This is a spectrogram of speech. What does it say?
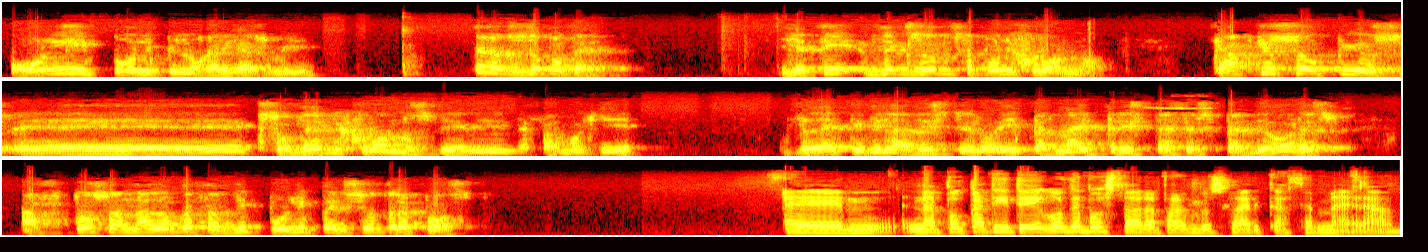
Όλοι οι υπόλοιποι λογαριασμοί δεν θα τους δω ποτέ. Γιατί δεν ξοδεύει πολύ χρόνο. Κάποιος ο οποίος ε, ξοδεύει χρόνο στην εφαρμογή, βλέπει δηλαδή στη ροή, περνάει 3, 4, 5 ώρες, αυτός ανάλογα θα δει πολύ περισσότερα post. Ε, να πω κάτι, γιατί εγώ δεν ποστάρω παραδείγματο χάρη κάθε μέρα.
